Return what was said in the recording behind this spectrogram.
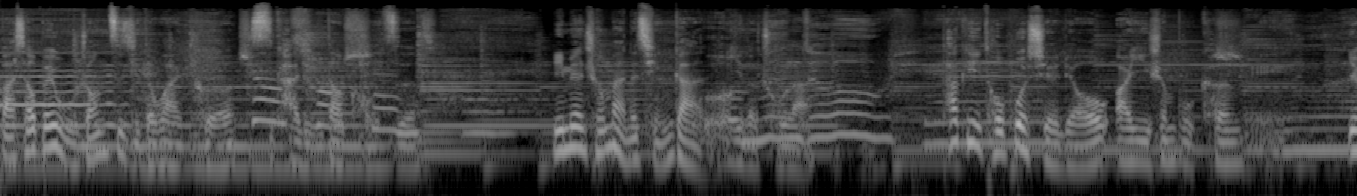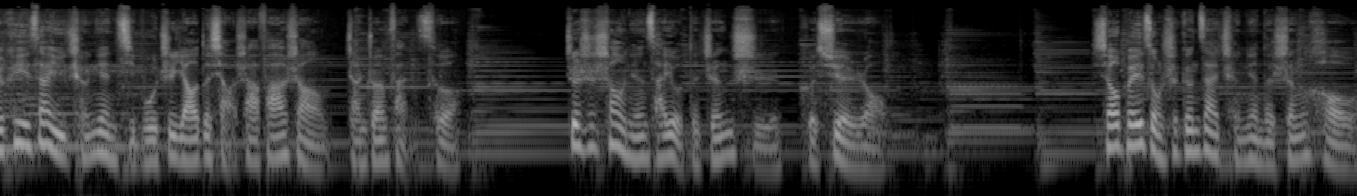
把小北武装自己的外壳撕开了一道口子，里面盛满的情感溢了出来。他可以头破血流而一声不吭，也可以在与陈念几步之遥的小沙发上辗转反侧。这是少年才有的真实和血肉。小北总是跟在陈念的身后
